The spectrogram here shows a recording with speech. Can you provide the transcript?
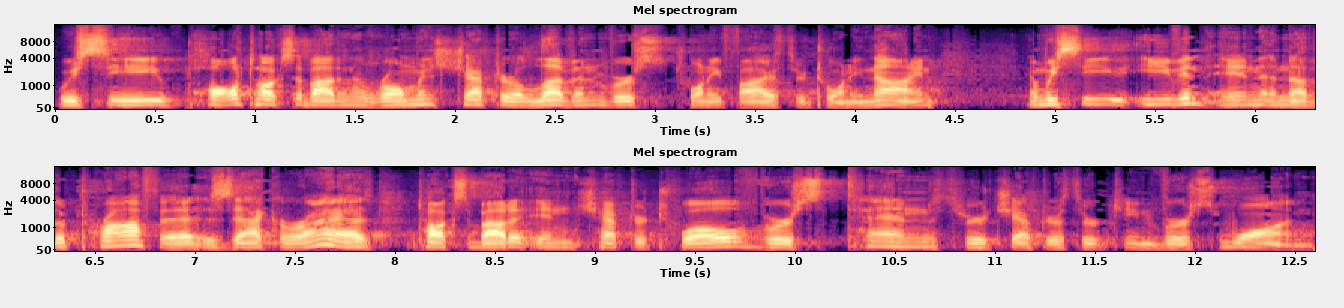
we see Paul talks about in Romans chapter 11, verse 25 through 29. And we see even in another prophet, Zechariah talks about it in chapter 12, verse 10 through chapter 13, verse 1.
